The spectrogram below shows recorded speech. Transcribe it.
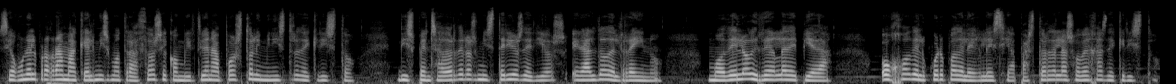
Según el programa que él mismo trazó, se convirtió en apóstol y ministro de Cristo, dispensador de los misterios de Dios, heraldo del reino, modelo y regla de piedad, ojo del cuerpo de la Iglesia, pastor de las ovejas de Cristo,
